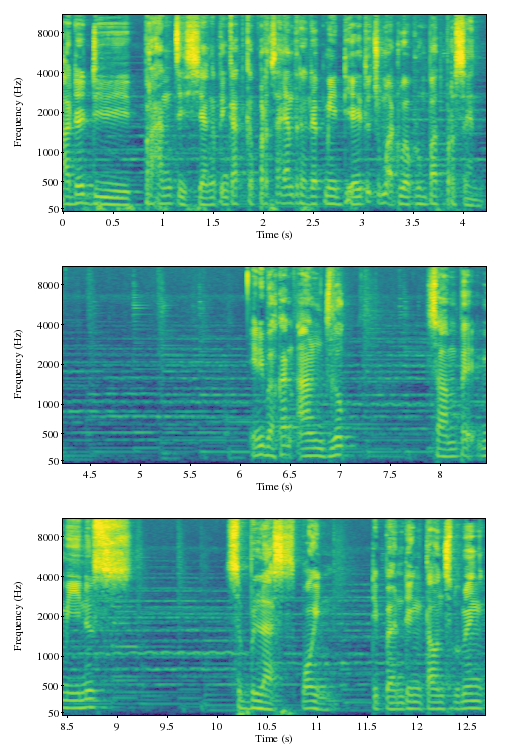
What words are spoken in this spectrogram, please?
ada di Prancis yang tingkat kepercayaan terhadap media itu cuma 24%. Ini bahkan anjlok sampai minus 11 poin dibanding tahun sebelumnya yang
